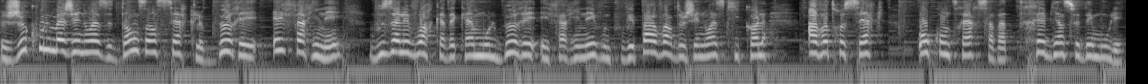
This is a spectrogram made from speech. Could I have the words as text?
Je coule ma génoise dans un cercle beurré et fariné. Vous allez voir qu'avec un moule beurré et fariné, vous ne pouvez pas avoir de génoise qui colle à votre cercle. Au contraire, ça va très bien se démouler.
